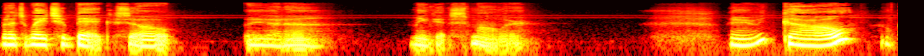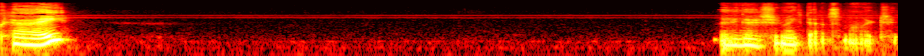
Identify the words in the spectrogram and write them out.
But it's way too big, so we gotta make it smaller. There we go. Okay. I think I should make that smaller too.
